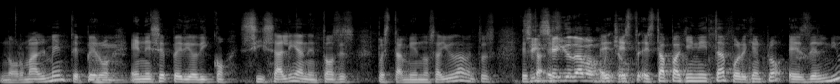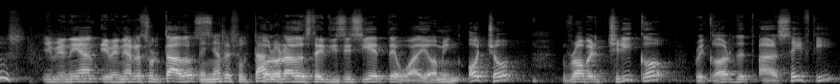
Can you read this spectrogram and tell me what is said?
normalmente, pero en ese periódico sí salían, entonces pues también nos ayudaba. Entonces, Sí, sí ayudaba mucho. Esta, esta paginita, por ejemplo, es del News. Y venían, y venían resultados. Venían resultados. Colorado State 17, Wyoming 8, Robert Chirico, recorded as safety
